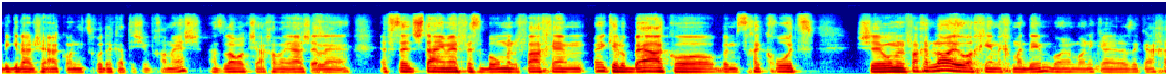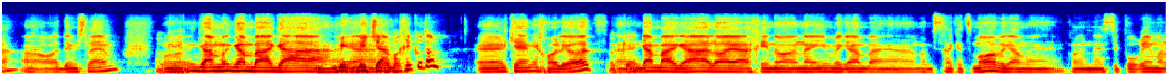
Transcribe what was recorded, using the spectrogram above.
בגלל שעכו ניצחו דקה 95. אז לא רק שהחוויה של אה, הפסד 2-0 באום אל-פחם, אה, כאילו בעכו, במשחק חוץ, שאום אל-פחם לא היו הכי נחמדים, בואו בוא נקרא לזה ככה, האוהדים שלהם. Okay. אוקיי. גם, גם בהגעה... מיץ' היה מרחיק אותם? אה, כן, יכול להיות. Okay. אוקיי. גם בהגעה לא היה הכי נעים וגם במשחק עצמו, וגם אה, כל מיני סיפורים על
